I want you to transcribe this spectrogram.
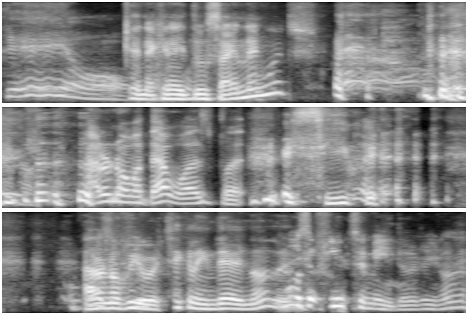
Damn. can I, can i do sign language i don't know what that was but Sí, güey. I don't know if you were tickling there, no? It was a flute to me, dude. You know,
